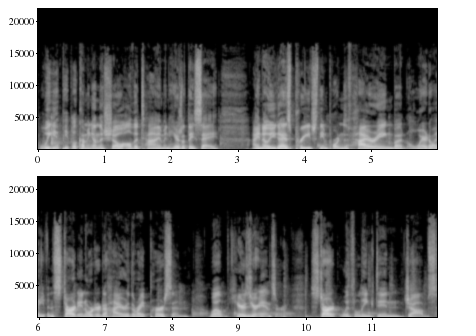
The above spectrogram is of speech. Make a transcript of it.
We get people coming on the show all the time, and here's what they say. I know you guys preach the importance of hiring, but where do I even start in order to hire the right person? Well, here's your answer start with LinkedIn jobs.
